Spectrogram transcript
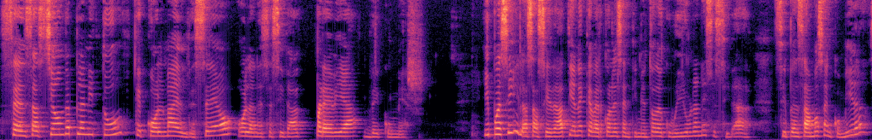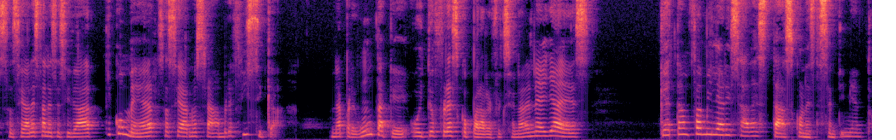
sensación de plenitud que colma el deseo o la necesidad previa de comer. Y pues sí, la saciedad tiene que ver con el sentimiento de cubrir una necesidad. Si pensamos en comida, saciar esta necesidad de comer, saciar nuestra hambre física. Una pregunta que hoy te ofrezco para reflexionar en ella es, ¿qué tan familiarizada estás con este sentimiento?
